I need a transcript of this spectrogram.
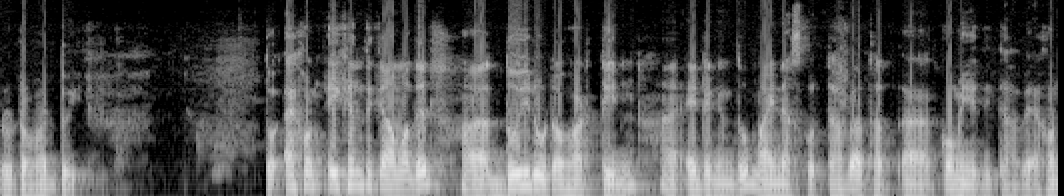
রুট ওভার দুই। তো এখন এইখান থেকে আমাদের দুই রুট ওভার তিন হ্যাঁ, এটা কিন্তু মাইনাস করতে হবে অর্থাৎ কমিয়ে দিতে হবে। এখন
